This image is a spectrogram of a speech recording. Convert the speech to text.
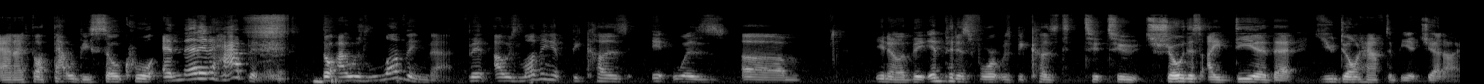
And I thought that would be so cool, and then it happened. So I was loving that, but I was loving it because it was. Um, you know the impetus for it was because to, to, to show this idea that you don't have to be a Jedi,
